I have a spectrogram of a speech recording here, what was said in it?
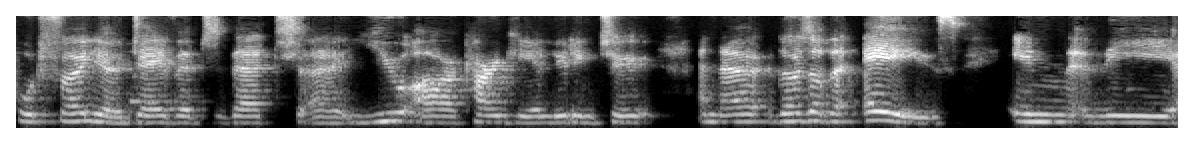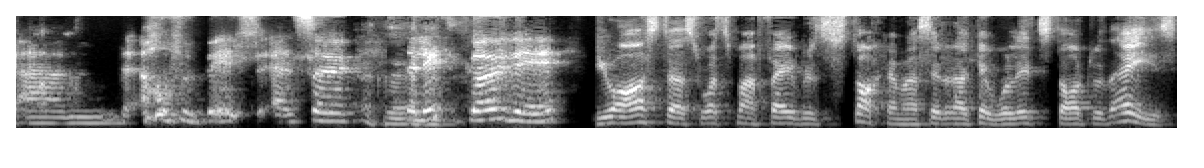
portfolio david that uh, you are currently alluding to and those are the a's in the um, the alphabet. Uh, so, so let's go there. You asked us what's my favorite stock, and I said, okay, well, let's start with A's.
